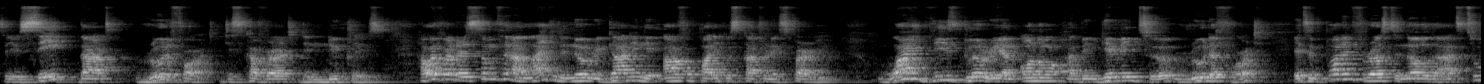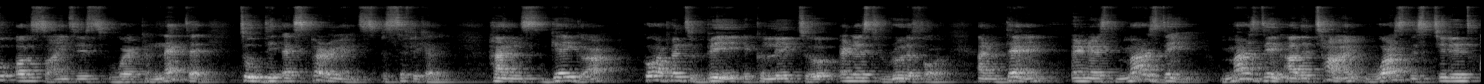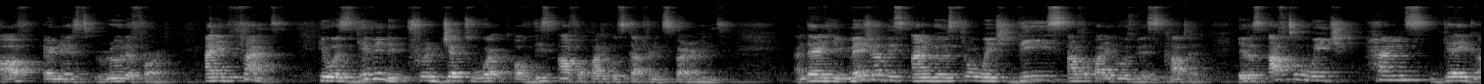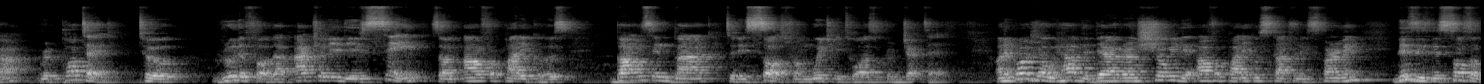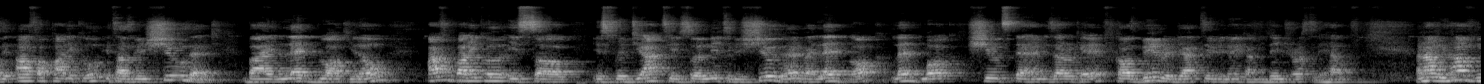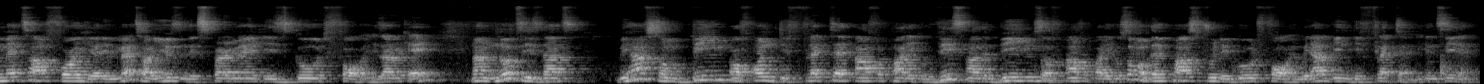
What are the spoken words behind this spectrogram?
So you see that Rutherford discovered the nucleus. However, there is something I'd like you to know regarding the alpha particle scattering experiment. Why this glory and honor have been given to Rutherford, it's important for us to know that two other scientists were connected to the experiment specifically. Hans Geiger, who happened to be a colleague to Ernest Rutherford, and then Ernest Marsden. Marsden at the time was the student of Ernest Rutherford. And in fact, he was given the project work of this alpha particle scattering experiment. And then he measured these angles through which these alpha particles were scattered. It was after which Hans Geiger reported to Rutherford that actually they've seen some alpha particles bouncing back to the source from which it was projected. On the board here we have the diagram showing the alpha particle scattering experiment. This is the source of the alpha particle. It has been shielded by lead block, you know. Alpha particle is uh, is radioactive, so it needs to be shielded by lead block. Lead block shields them. Is that okay? Because being radioactive, you know, it can be dangerous to the health. And now we have metal foil here. The metal used in the experiment is gold foil. Is that okay? Now notice that we have some beam of undeflected alpha particles. These are the beams of alpha particles. Some of them pass through the gold foil without being deflected. You can see them.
